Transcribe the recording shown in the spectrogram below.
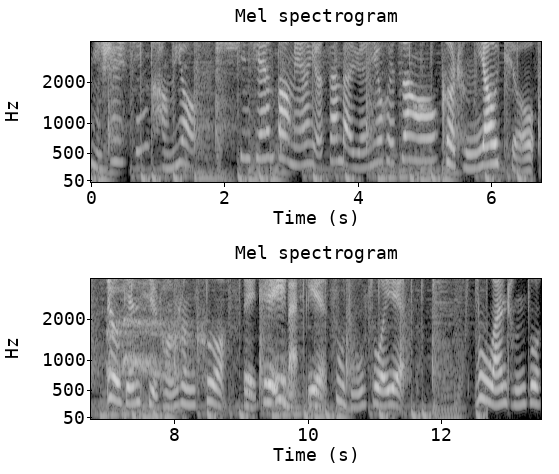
你是新朋友，今天报名有三百元优惠券哦。课程要求：六点起床上课，每天一百遍复读作业。不完成作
